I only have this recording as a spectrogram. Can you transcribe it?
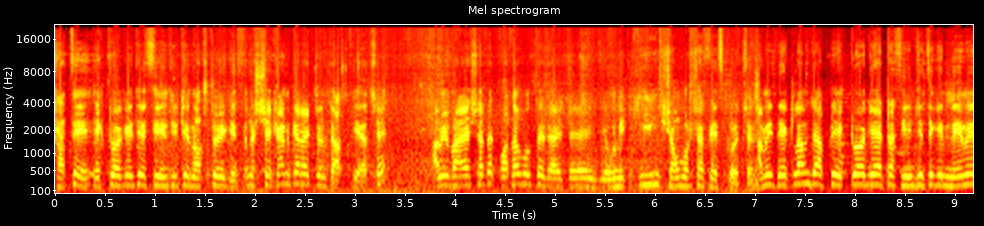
সাথে একটু আগে যে সিএনজিটি নষ্ট হয়ে গেছিল সেখানকার একজন যাত্রী আছে। আমি ভাইয়ের সাথে কথা বলতে চাই যে উনি কি সমস্যা ফেস করছেন। আমি দেখলাম যে আপনি একটু আগে একটা সিএনজি থেকে নেমে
